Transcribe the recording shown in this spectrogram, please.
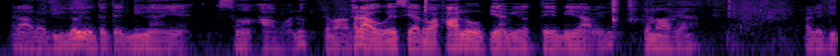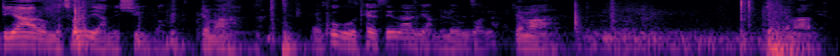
အဲ့ဒါတော့ဒီလုံယုံတက်တဲ့နီလန်ရဲ့စွမ်းအားပေါ့နော်တင်ပါအဲ့ဒါကိုပဲဆရာတော်ကအားလုံးကိုပြန်ပြီးတော့သင်ပေးတာပဲလေတင်ပါဗျာအဲ့လေဒီတရားကတော့မစွမ်းစရာမရှိဘူးပေါ့နော်တင်ပါအဲ့ကိုယ့်ကိုယ်ထည့်စဉ်းစားစရာမလိုဘူးပေါ့နော်တင်ပါတင်ပါဗျာ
